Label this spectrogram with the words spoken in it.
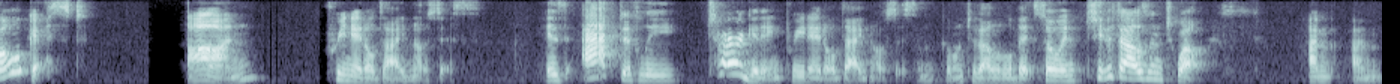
focused on prenatal diagnosis, is actively targeting prenatal diagnosis. I'm going to go into that a little bit. So in 2012, I'm, I'm,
